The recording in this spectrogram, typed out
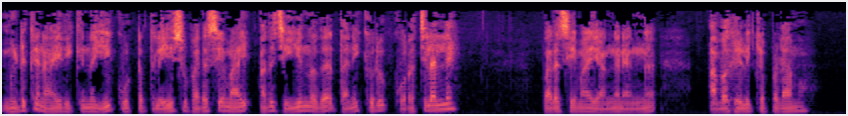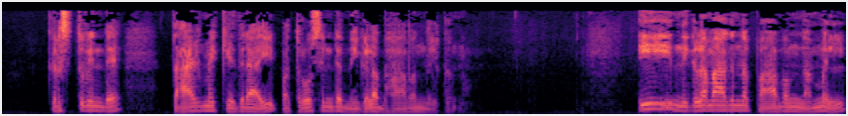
മിടുക്കനായിരിക്കുന്ന ഈ കൂട്ടത്തിൽ യേശു പരസ്യമായി അത് ചെയ്യുന്നത് തനിക്കൊരു കുറച്ചിലല്ലേ? പരസ്യമായി അങ്ങനെ അങ്ങ് അവഹേളിക്കപ്പെടാമോ? ക്രിസ്തുവിന്റെ താഴ്മയ്ക്കെതിരായി പത്രോസിന്റെ നികളഭാവം നിൽക്കുന്നു. ഈ നികളമാകുന്ന പാപം നമ്മിൽ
